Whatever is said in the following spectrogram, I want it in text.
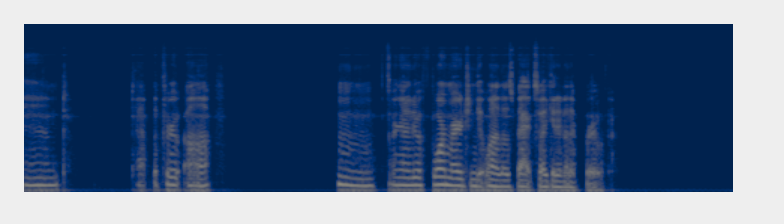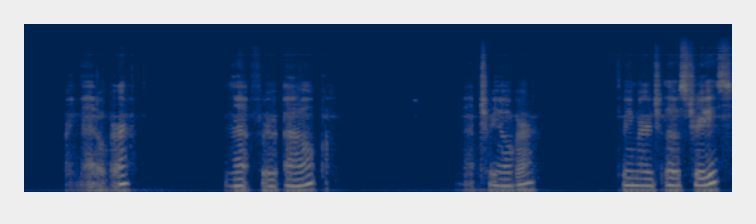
And tap the fruit off. Hmm, we're going to do a four merge and get one of those back so I get another fruit. Bring that over. And that fruit out. That tree over. Three merge those trees.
